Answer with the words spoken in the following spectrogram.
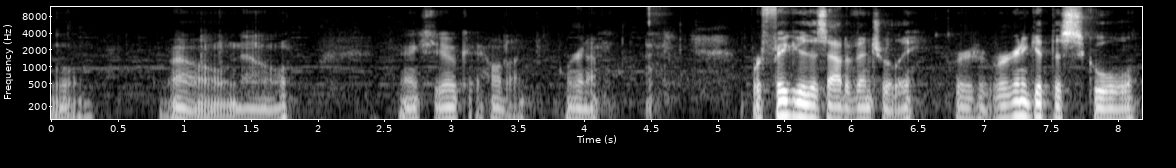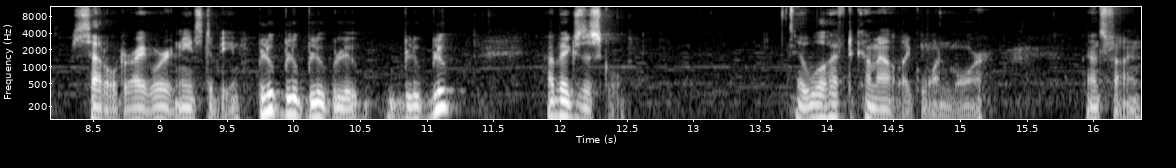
Well, oh no. Actually, okay, hold on. We're gonna we're figure this out eventually. We're we're gonna get this school settled right where it needs to be. Bloop bloop bloop bloop bloop bloop. How big's the school? It will have to come out like one more. That's fine.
